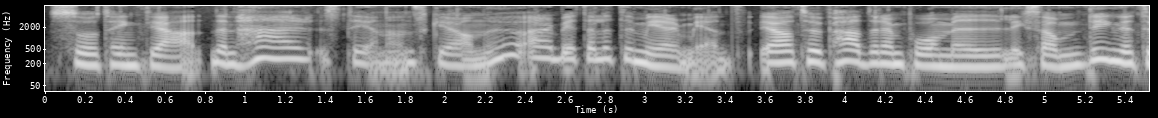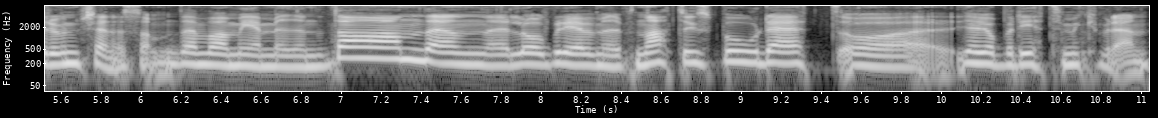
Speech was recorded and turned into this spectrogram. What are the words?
så tänkte jag den här stenen ska jag nu arbeta lite mer med. Jag typ hade den på mig liksom, dygnet runt kändes som. Den var med mig under dagen, den låg bredvid mig på nattduksbordet och jag jobbade jättemycket med den.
